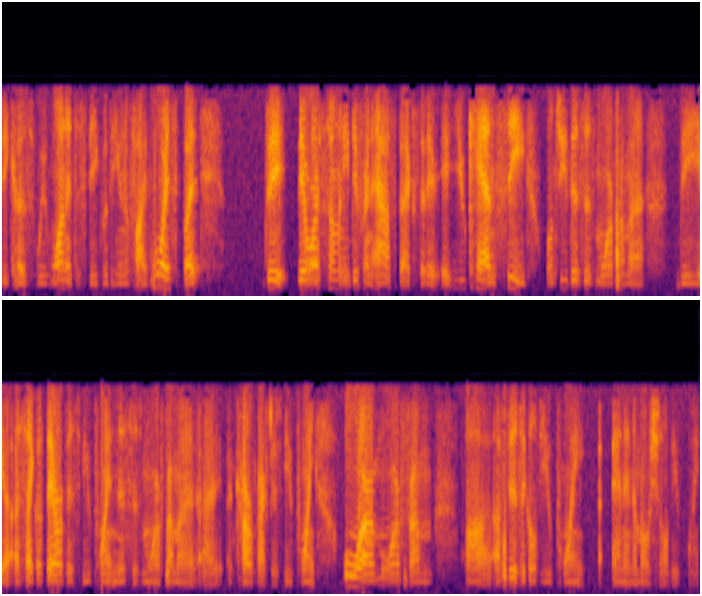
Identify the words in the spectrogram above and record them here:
because we wanted to speak with a unified voice, but the, there are so many different aspects that it, it, you can see. Well, gee, this is more from a the uh, a psychotherapist viewpoint, and this is more from a, a, a chiropractor's viewpoint, or more from uh, a physical viewpoint and an emotional viewpoint.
